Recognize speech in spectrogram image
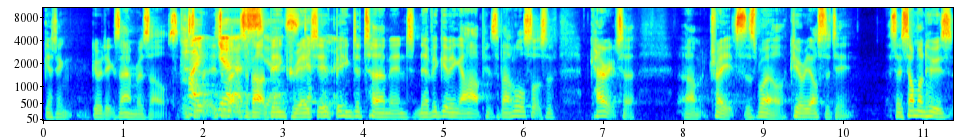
getting good exam results. It's, about, it's about, it's yes, being creative, definitely. being determined, never giving up. It's about all sorts of character um, traits as well, curiosity. So someone who's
